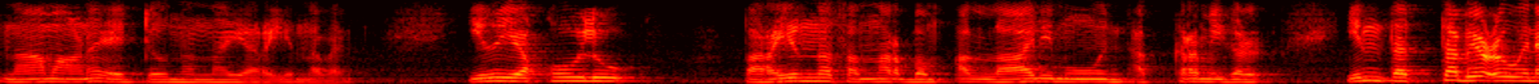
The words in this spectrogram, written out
നാമാണ് ഏറ്റവും നന്നായി അറിയുന്നവൻ. ഇത് യഹൂലു പറയുന്ന സന്ദർഭം അല്ലാലിമൂൻ അക്രമികൾ. ഇൻ തത്തബിഴൂന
